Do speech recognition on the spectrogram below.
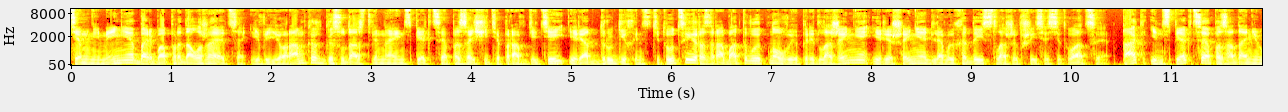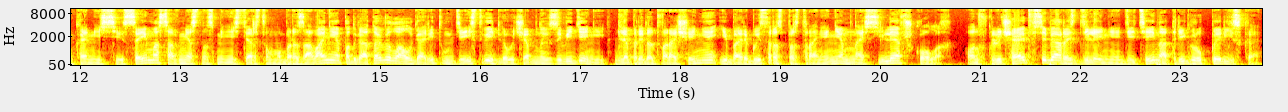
Тем не менее, борьба продолжается, и в ее рамках Государственная инспекция по защите прав детей и ряд других институций разрабатывают новые предложения и решения для выхода из сложившейся ситуации. Так, инспекция по заданию комиссии Сейма совместно с Министерством образования подготовила алгоритм действий для учебных заведений для предотвращения и борьбы с распространением насилия в школах. Он включает в себя разделение детей на три группы риска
